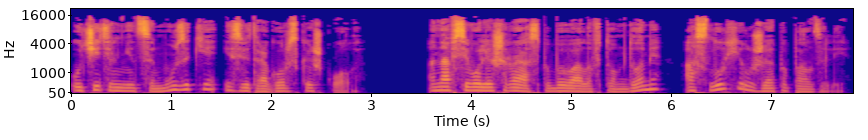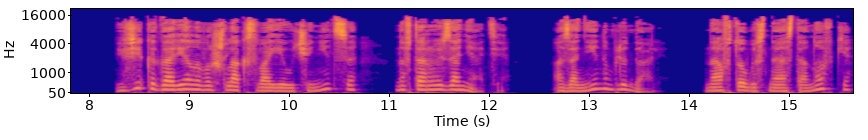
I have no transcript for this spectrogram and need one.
учительнице музыки из Ветрогорской школы. Она всего лишь раз побывала в том доме, а слухи уже поползли. Вика Горелова шла к своей ученице на второе занятие, а за ней наблюдали. На автобусной остановке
